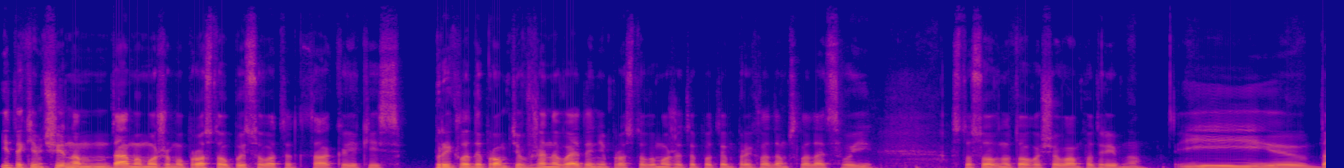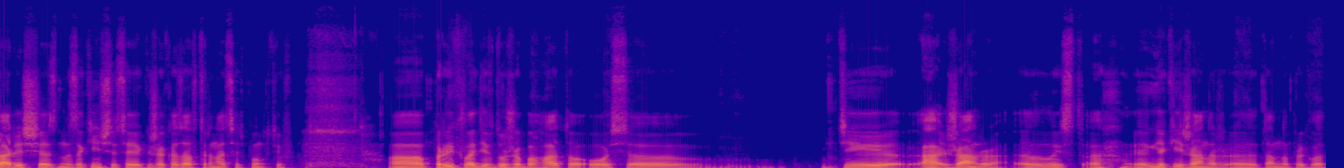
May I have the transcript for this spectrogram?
І таким чином, да, ми можемо просто описувати так, якісь приклади промптів вже наведені, просто ви можете по тим прикладам складати свої стосовно того, що вам потрібно. І е, далі ще не закінчиться, як вже казав, 13 пунктів. Прикладів дуже багато. Ось. е, Ті, а, жанр, е, лист, який жанр, там, наприклад,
